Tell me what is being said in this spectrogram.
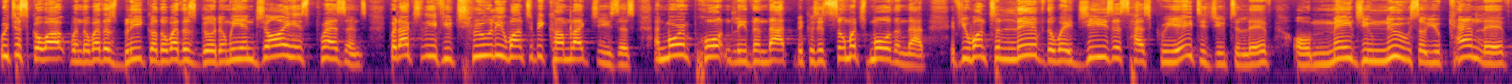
We just go out when the weather's bleak or the weather's good and we enjoy his presence. But actually, if you truly want to become like Jesus, and more importantly than that, because it's so much more than that, if you want to live the way Jesus has created you to live or made you new so you can live,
